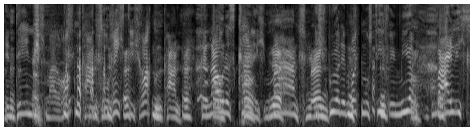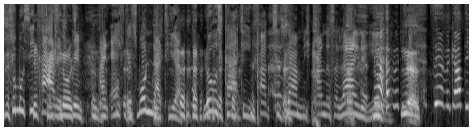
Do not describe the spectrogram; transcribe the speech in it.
in denen ich mal rocken kann, so richtig rocken kann. Genau das kann ich, Mann. Ich spüre den Rhythmus tief in mir, weil ich so musikalisch bin. Ein echtes Wundertier. Los, Kathi, pack zusammen. Ich kann das alleine hier. Ja, wirklich sehr begabt. Ich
